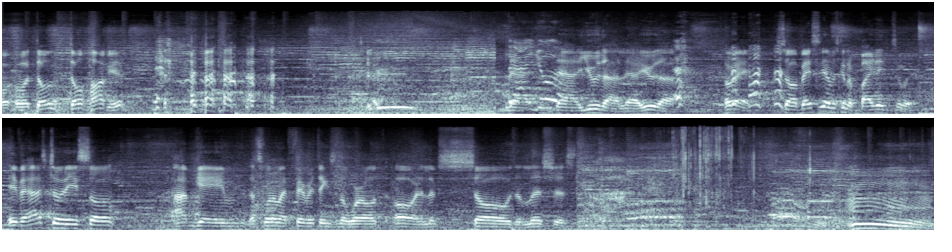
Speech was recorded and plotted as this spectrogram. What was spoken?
Well, well, don't, don't hog it. Te ayuda. Le ayuda, le ayuda. Okay, so basically I'm just gonna bite into it. If it has chorizo, I'm game. That's one of my favorite things in the world. Oh, and it looks so delicious. Mmm.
